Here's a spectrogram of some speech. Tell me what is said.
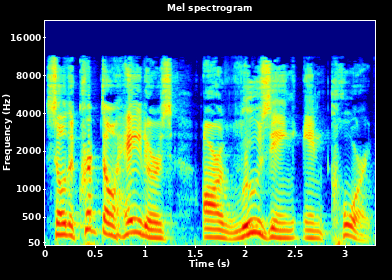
So the crypto haters are losing in court.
